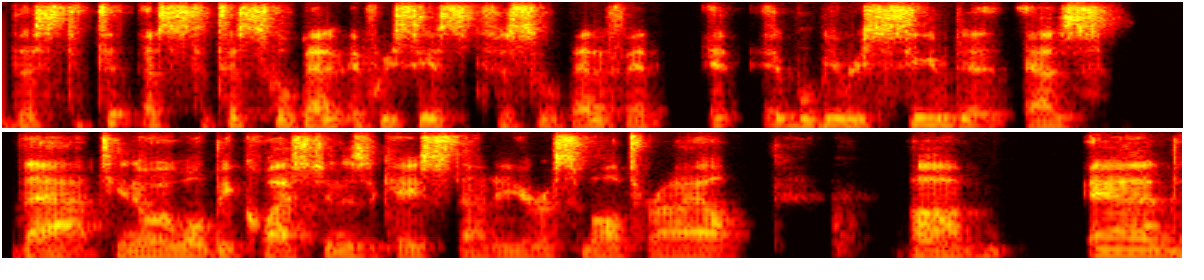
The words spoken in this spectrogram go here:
the stati- a statistical benefit, if we see a statistical benefit, it, it will be received as that. You know, it won't be questioned as a case study or a small trial. Um, and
